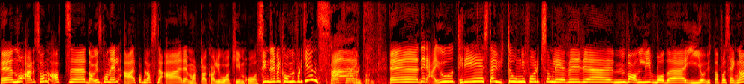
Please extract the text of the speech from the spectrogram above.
Eh, nå er det sånn at eh, dagens panel er på plass. Det er Martha, Karl Joakim og Sindre. Velkommen, folkens! Takk. Eh, dere er jo tre staute unge folk som lever eh, vanlig liv både i og utafor senga.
